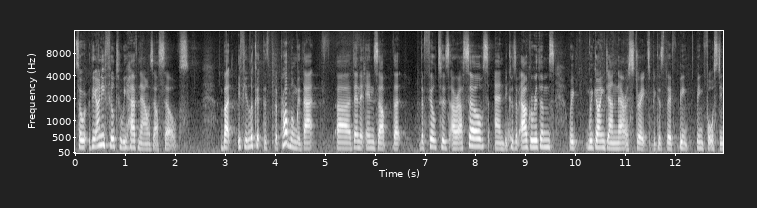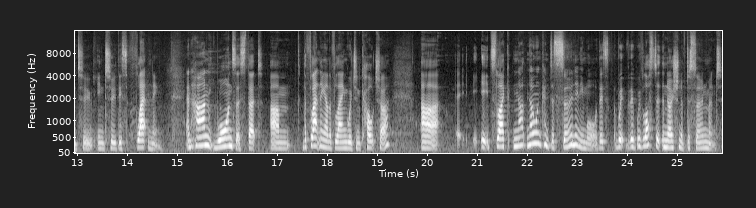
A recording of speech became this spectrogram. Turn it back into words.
So the only filter we have now is ourselves. But if you look at the, the problem with that, uh, then it ends up that the filters are ourselves, and because of algorithms, we, we're going down narrow streets because they've been being forced into, into this flattening. And Han warns us that um, the flattening out of language and culture uh, it's like no, no, one can discern anymore. We, have lost the notion of discernment.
